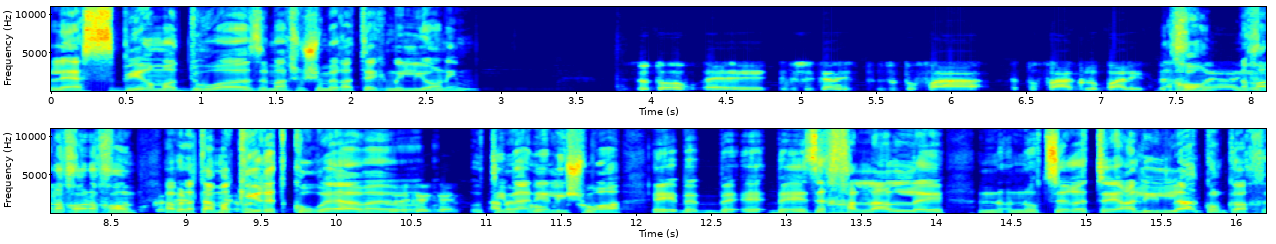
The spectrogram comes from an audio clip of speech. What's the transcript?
להסביר מדוע זה משהו שמרתק מיליונים? זאת, כפי שציינתי, זו תופעה, תופעה גלובלית. נכון, נכון, נכון, נכון. אבל אתה מכיר את קוריאה, אותי מעניין לשמוע באיזה חלל נוצרת עלילה כל כך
